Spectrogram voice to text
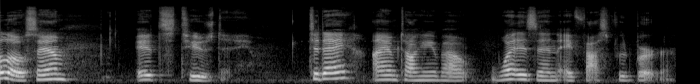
Hello, Sam. It's Tuesday. Today, I am talking about what is in a fast food burger.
